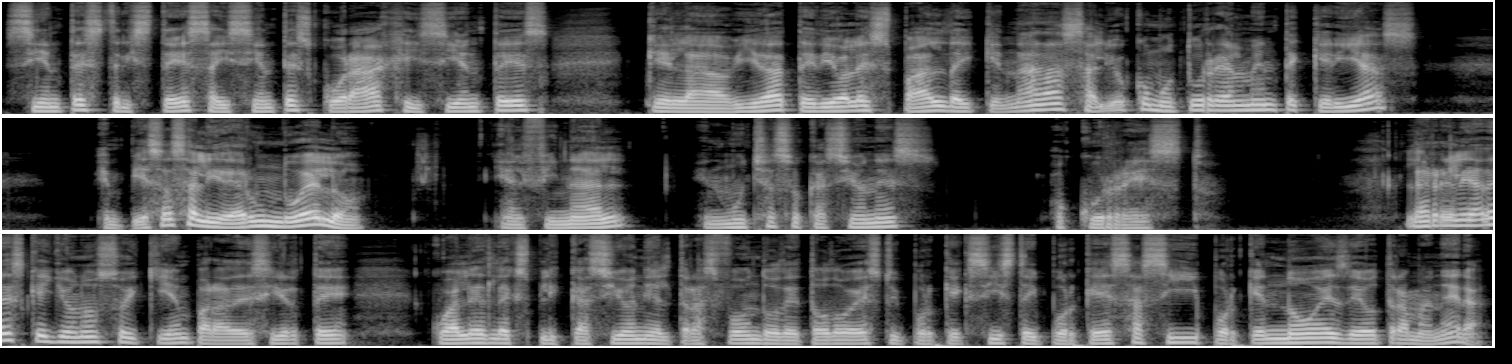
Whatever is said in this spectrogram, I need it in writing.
sientes tristeza y sientes coraje y sientes que la vida te dio la espalda y que nada salió como tú realmente querías, empiezas a lidiar un duelo. Y al final, en muchas ocasiones, ocurre esto. La realidad es que yo no soy quien para decirte cuál es la explicación y el trasfondo de todo esto y por qué existe y por qué es así y por qué no es de otra manera.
